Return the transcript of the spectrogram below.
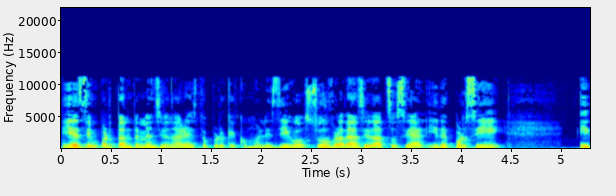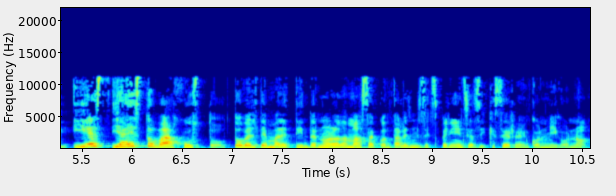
Y es importante mencionar esto porque, como les digo, sufro de ansiedad social y de por sí Y, y, es, y a esto va justo todo el tema de Tinder, no nada más a contarles mis experiencias y que se ríen conmigo, no.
